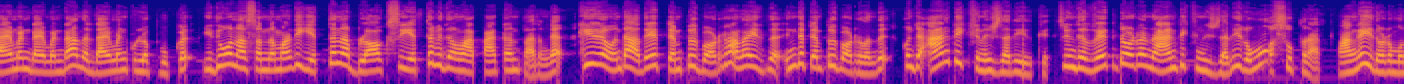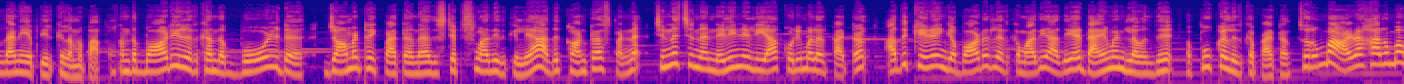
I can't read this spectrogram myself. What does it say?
டைமண்ட் டைமண்டாக அந்த டைமண்ட்குள்ள பூக்கள். இதுவும் நான் சொன்ன மாதிரி எத்தனை பிளாக்ஸ் எத்தனை விதமான பேட்டர்ன் பாருங்க. கீழே வந்து அதே டெம்பிள் பார்டர் ஆனால் இந்த இந்த டெம்பிள் பார்டர் வந்து கொஞ்சம் ஆன்டிக் ஃபினிஷ் சரி இருக்கு. ஸோ இந்த ரெட்டோட அந்த ஆன்டிக் ஃபினிஷ் சரி ரொம்ப சூப்பராக இருக்கு. வாங்க இதோட இதோட தானே எப்படி இருக்கு நம்ம பார்ப்போம். அந்த பாடியில் இருக்க அந்த போல்டு ஜாமெட்ரிக் பேட்டர்ன் அது ஸ்டெப்ஸ் மாதிரி இருக்கு இல்லையா? அது கான்ட்ராஸ்ட் பண்ண சின்ன சின்ன நெளி நெளியா கொடிமலர் பேட்டர்ன் அது கீழே இங்க பார்டர்ல இருக்க மாதிரி அதே டைமண்ட்ல வந்து பூக்கள் இருக்க பேட்டர்ன் ஸோ ரொம்ப அழகா ரொம்ப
